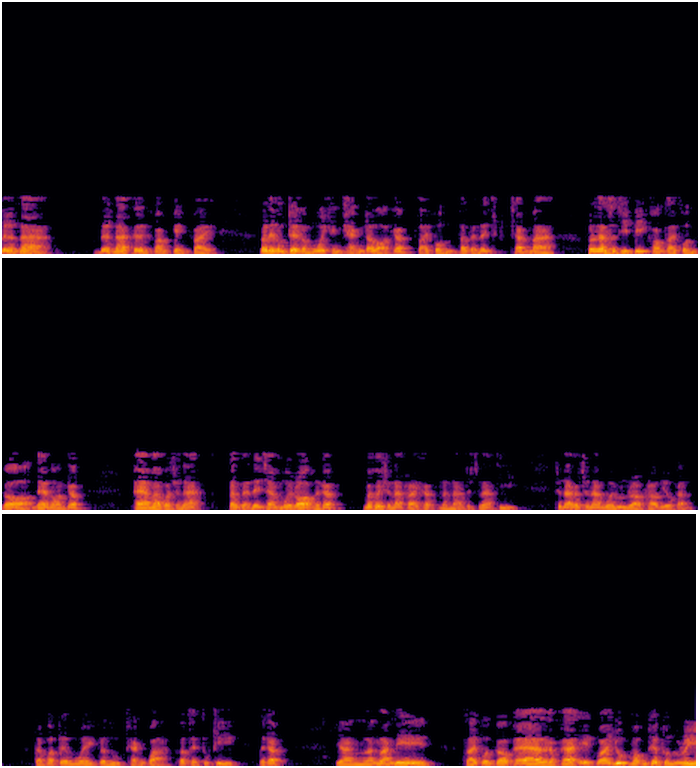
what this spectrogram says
เดินหน้า เดินหน้าเกินความเก่งไป ก็เลยต้องเจอกับมวยแข็งๆตลอดครับ สายฝนตั้งแต่ได้แชมป์มา เพราะฉะนั้นสถิติของสายฝนก็แน่นอนครับ แพ้มากกว่าชนะ ตั้งแต่ได้แชมป์มวยรอบนะครับ ไม่ค่อยชนะใครครับนานๆจะชนะทีชนะก็ชนะมวยรุ่นราวคราวเดียวกัน แต่พอเจอมวยกระดูกแข็งกว่าก็เสร็จทุกทีนะครับ อย่างหลังๆนี่ สายฝนก็แพ้นะครับแพ้เอกวายุมองเทพธนบุรี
